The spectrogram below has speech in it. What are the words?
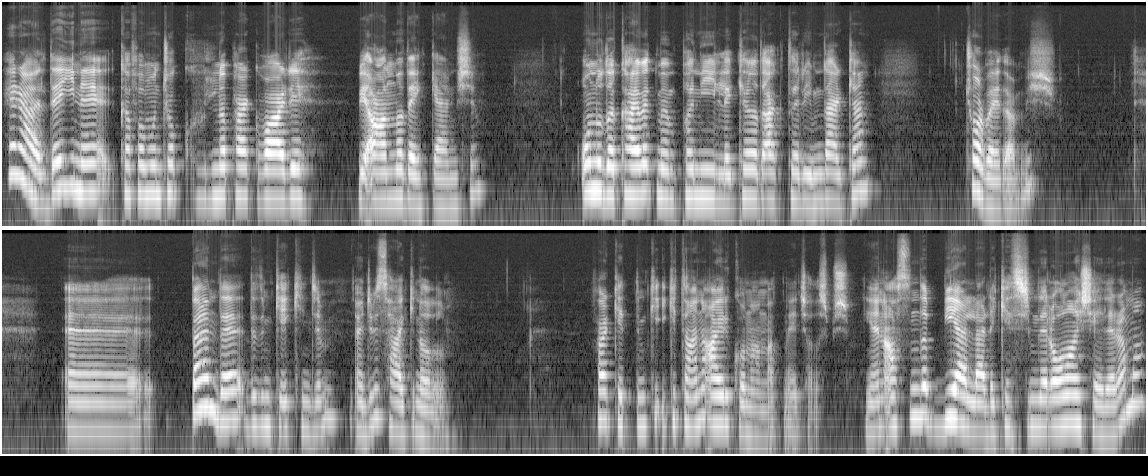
Herhalde yine kafamın çok Luna Park vari bir anına denk gelmişim. Onu da kaybetmem paniğiyle kağıda aktarayım derken çorbaya dönmüş. Ee, ben de dedim ki ikincim önce bir sakin olalım. Fark ettim ki iki tane ayrı konu anlatmaya çalışmışım. Yani aslında bir yerlerde kesişimleri olan şeyler ama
